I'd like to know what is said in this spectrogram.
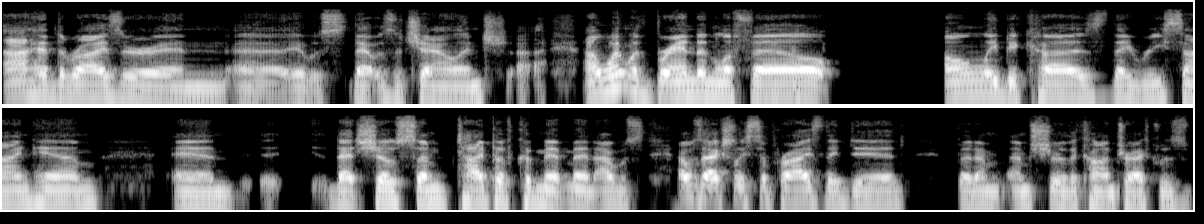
I had the riser, and uh, it was that was a challenge. I, I went with Brandon LaFell only because they re-signed him, and uh, that shows some type of commitment. I was I was actually surprised they did, but I'm I'm sure the contract was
